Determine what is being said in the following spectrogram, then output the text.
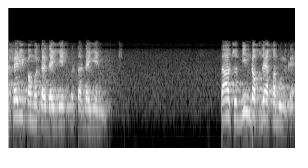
اثرې په متدین متدین تاسو دین د خدای قبول کړئ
